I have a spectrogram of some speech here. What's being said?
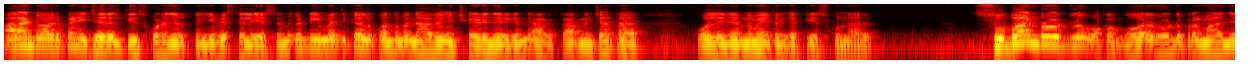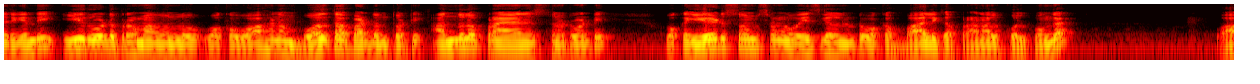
అలాంటి వారిపైన ఈ చర్యలు తీసుకోవడం జరుగుతుందని చెప్పేసి తెలియజేస్తుంది ఎందుకంటే ఈ మధ్యకాలంలో కొంతమంది ఆ విధంగా చేయడం జరిగింది. ఆ కారణం చేత వాళ్ళు నిర్ణయం అయితే తీసుకున్నారు. సుబాన్ రోడ్లో ఒక ఘోర రోడ్డు ప్రమాదం జరిగింది. ఈ రోడ్డు ప్రమాదంలో ఒక వాహనం బోల్తా పడడంతో అందులో ప్రయాణిస్తున్నటువంటి ఒక ఏడు సంవత్సరముల వయసు కలిగినట్టు ఒక బాలిక ప్రాణాలు కోల్పోగా ఆ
